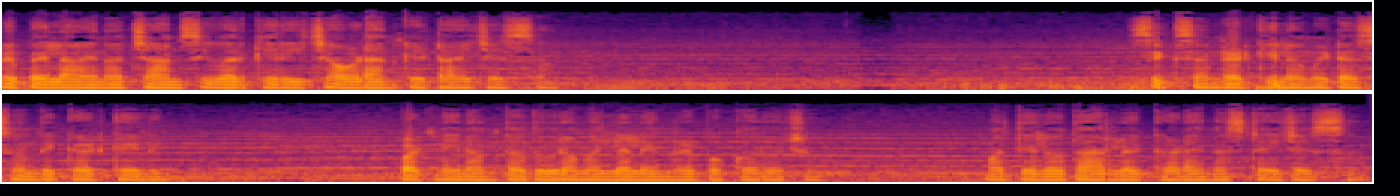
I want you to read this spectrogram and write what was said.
రేపు ఎలా అయినా ఛాన్సీ వరకు రీచ్ అవ్వడానికి ట్రై చేస్తాం. సిక్స్ హండ్రెడ్ కిలోమీటర్స్ ఉంది ఇక్కడికి వెళ్ళి బట్ నేను అంత దూరం వెళ్ళలేను రేపు ఒక్కరోజు. మధ్యలో దారిలో ఎక్కడైనా స్టే చేస్తాం.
